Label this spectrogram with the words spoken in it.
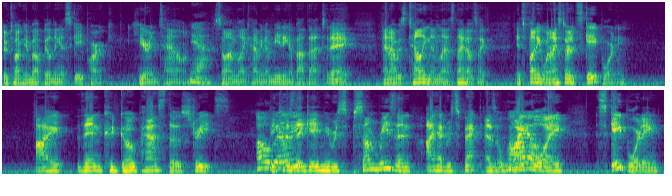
they're talking about building a skate park here in town. Yeah. So I'm like having a meeting about that today. And I was telling them last night, I was like, it's funny, when I started skateboarding, I then could go past those streets oh, because really? they gave me res- some reason I had respect as a white boy skateboarding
